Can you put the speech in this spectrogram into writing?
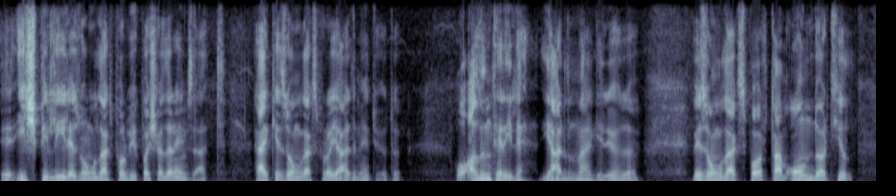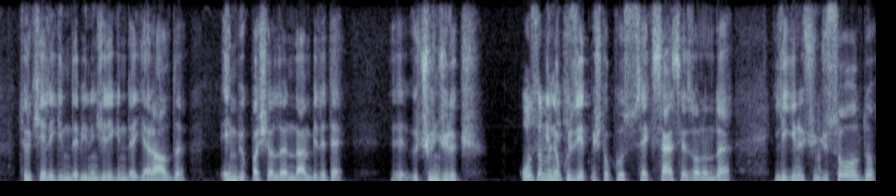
e, işbirliğiyle Zonguldak Spor büyük başarılara imza attı. Herkes Zonguldak Spor'a yardım ediyordu. O alın teriyle yardımlar geliyordu. Ve Zonguldak Spor tam 14 yıl Türkiye Ligi'nde, 1. Ligi'nde yer aldı. En büyük başarılarından biri de e, üçüncülük. O zaman 1979-80 sezonunda ligin üçüncüsü oldu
